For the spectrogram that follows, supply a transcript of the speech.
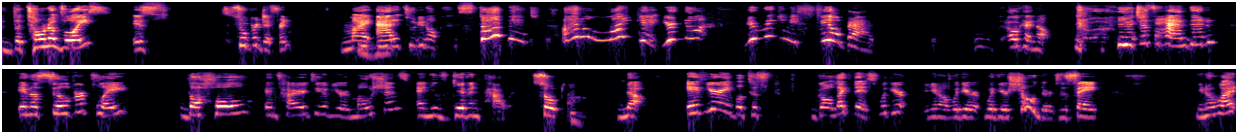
The tone of voice is super different. My Mhm. attitude you know stop it! I don't like it. You're not you're making me feel bad. Okay no. You just handed in a silver plate the whole entirety of your emotions and you've given power. So no. If you're able to go like this with your you know with your with your shoulders and say you know what?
